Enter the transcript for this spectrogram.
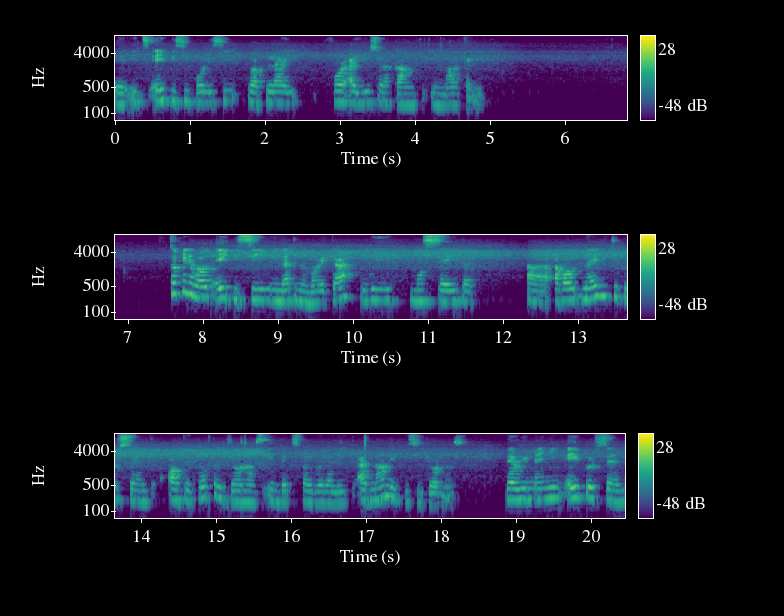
uh, its APC policy to apply for a user account in Marcalyc. Talking about APC in Latin America, we must say that uh, about 92% of the total journals indexed by Redalyc are non-APC journals. The remaining 8%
